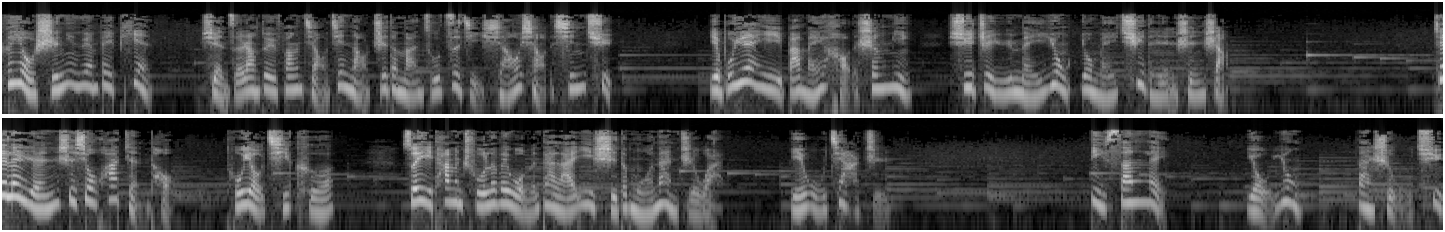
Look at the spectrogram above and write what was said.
可有时宁愿被骗。选择让对方绞尽脑汁的满足自己小小的心趣，也不愿意把美好的生命虚置于没用又没趣的人身上。这类人是绣花枕头，徒有其壳，所以他们除了为我们带来一时的磨难之外，别无价值。第三类，有用，但是无趣。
